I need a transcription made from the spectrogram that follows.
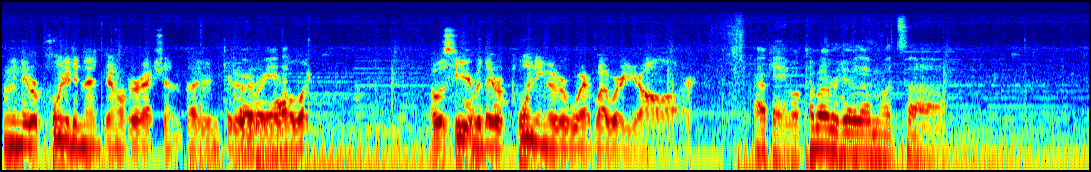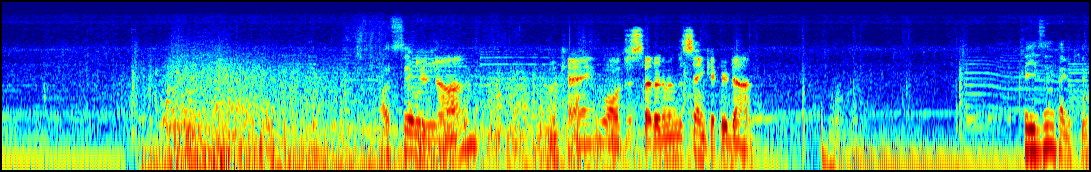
I mean, they were pointed in that general direction, but I didn't get Where over were you there. at? All like, I was here, but they were pointing over where by where y'all are. Okay, well, come over here then. Let's uh. Let's see what You're you done. Okay, well, just set them in the sink if you're done. Please and thank you.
